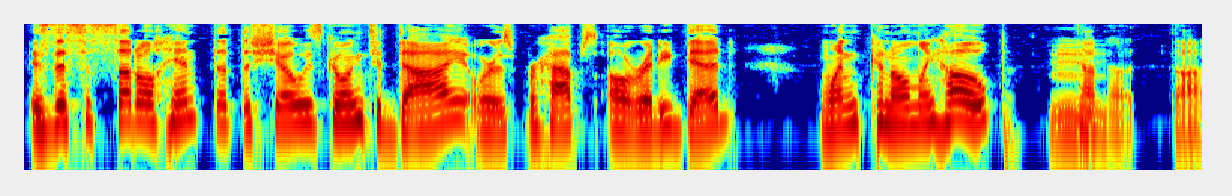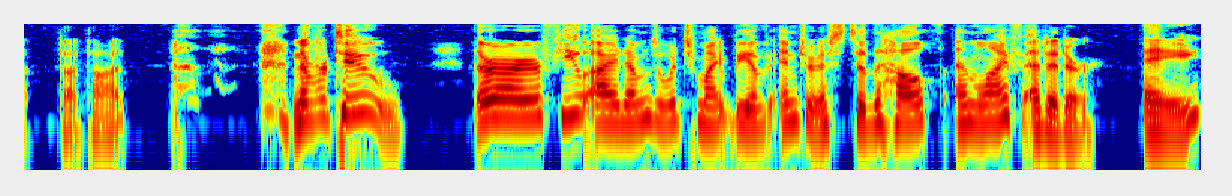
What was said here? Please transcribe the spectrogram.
Is this a subtle hint that the show is going to die or is perhaps already dead? One can only hope. Hmm. Dot, dot, dot, dot, dot. Number two, there are a few items which might be of interest to the health and life editor. A,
